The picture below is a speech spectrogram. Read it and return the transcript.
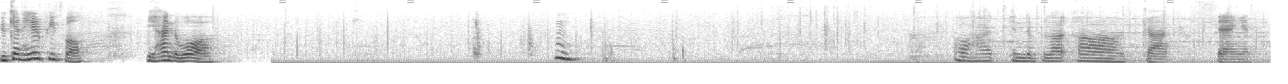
You can hear people behind the wall. Hmm. Oh, hide in the blood. Oh, god dang it.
